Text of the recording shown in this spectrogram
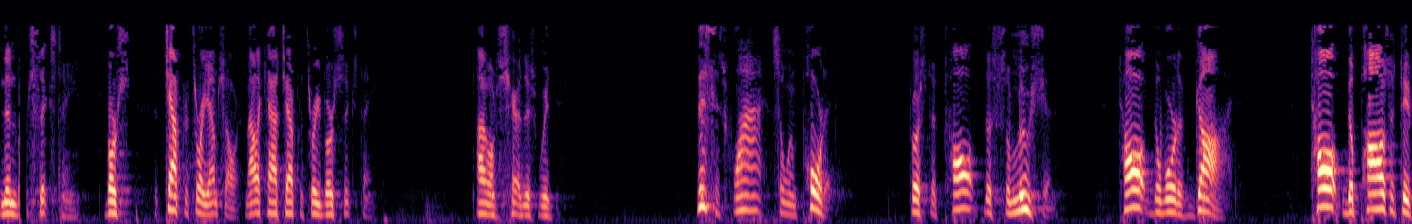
And then verse 16. Verse chapter 3, I'm sorry. Malachi chapter 3, verse 16. I want to share this with you. This is why it's so important for us to talk the solution, talk the Word of God, talk the positive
